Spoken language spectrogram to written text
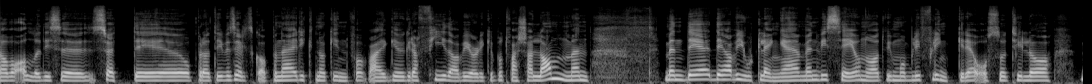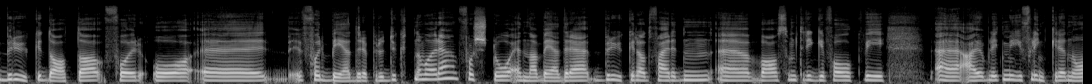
av alle disse 70 operative selskapene. Riktignok innenfor hver geografi, da. Vi gjør det ikke på tvers av land, men men det, det, har vi gjort lenge. Men vi ser jo nå at vi må bli flinkere også til å bruke data for å eh, forbedre produktene våre. Forstå enda bedre brukeratferden, eh, hva som trigger folk. Vi eh, er jo blitt mye flinkere nå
